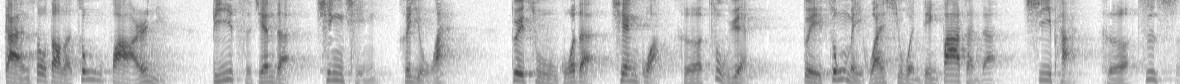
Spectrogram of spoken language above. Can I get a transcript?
感受到了中华儿女彼此间的亲情和友爱，对祖国的牵挂和祝愿，对中美关系稳定发展的期盼和支持。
